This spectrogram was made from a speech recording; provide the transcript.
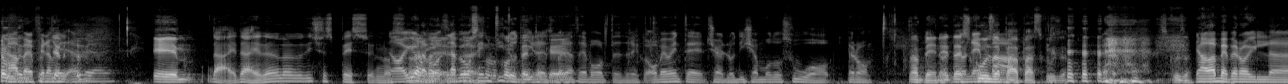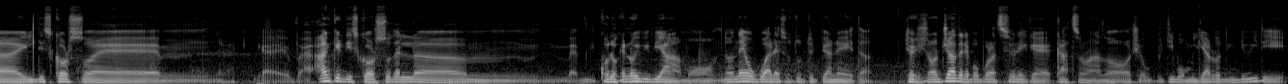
Ah, beh, appena- appena- Ehm, dai, dai, lo, lo dice spesso il nostro. No, io l'avevo, l'avevo dai. Sentito dire che- svariate volte. Ovviamente, cioè, lo dice a modo suo, però. Va bene, non- dai, non scusa male. Papa, scusa. scusa. No, vabbè, però il, il discorso è. eh, Anche il discorso del. mm, quello che noi viviamo non è uguale su tutto il pianeta. Cioè, ci sono già delle popolazioni che cazzo non hanno. Cioè, tipo un miliardo di individui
